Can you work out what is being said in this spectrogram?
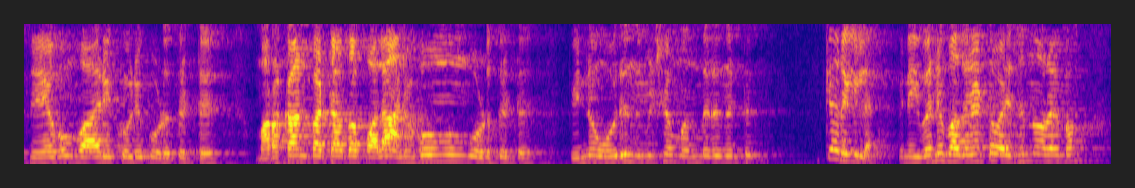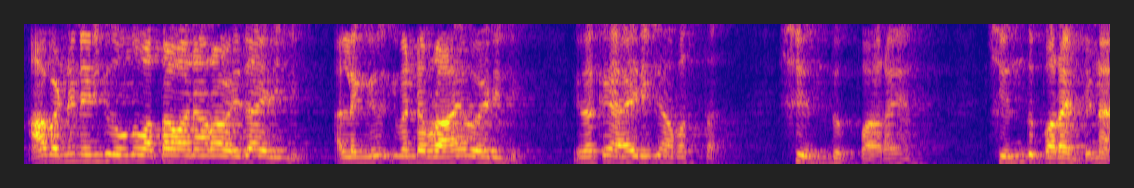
സ്നേഹവും വാരിക്കോരി കൊടുത്തിട്ട് മറക്കാൻ പറ്റാത്ത പല അനുഭവങ്ങളും കൊടുത്തിട്ട് പിന്നെ ഒരു നിമിഷം വന്നിരുന്നിട്ട് എനിക്കറിയില്ല. പിന്നെ ഇവന് പതിനെട്ട് വയസ്സെന്ന് പറയുമ്പം ആ പെണ്ണിന് എനിക്ക് തോന്നുന്നു പത്താ പതിനാറോ വയസ്സായിരിക്കും. അല്ലെങ്കിൽ ഇവന്റെ പ്രായമായിരിക്കും. ഇതൊക്കെ ആയിരിക്കും അവസ്ഥ. ശ്ശെ, എന്ത് പറയാൻ? എന്ത് പറയും? പിന്നെ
